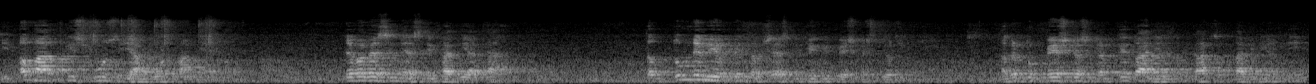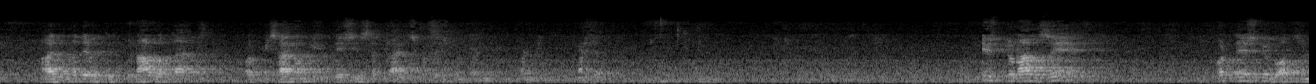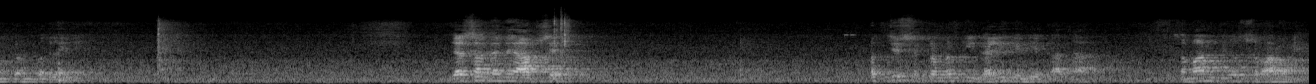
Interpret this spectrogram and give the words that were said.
कि अब आप किस मुँह से यहाँ वोट मांगने जब अभय सिंह ने इस्तीफा दिया था, तब तुमने भी अपनी तरफ़ से इस्तीफे की पेशकश क्यों नहीं की? अगर तुम पेशकश करते तो आज ये सरकार सत्ता भी नहीं होती। आज मध्यवर्ती चुनाव होता है और किसानों की देशी सरकार इस प्रदेश में बन जाती इस चुनाव से प्रदेश के बहुत समीकरण बदलेंगे जैसा मैंने आपसे 25 सितंबर की रैली के लिए कहा था, समान दिवस समारोह में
